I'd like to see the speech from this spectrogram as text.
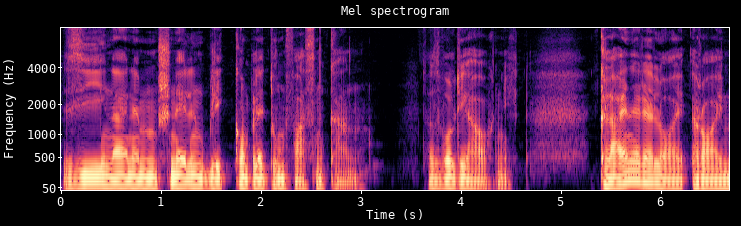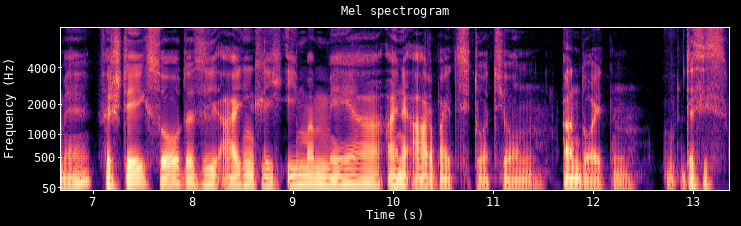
sie in einem schnellen Blick komplett umfassen kann. Das wollte ich auch nicht. Kleinere Räume verstehe ich so, dass sie eigentlich immer mehr eine Arbeitssituation andeuten. Das ist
